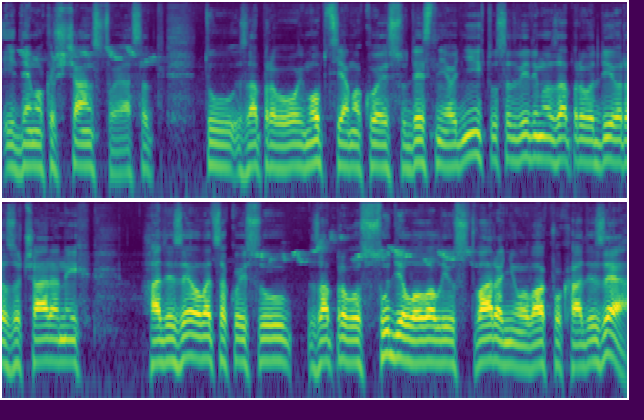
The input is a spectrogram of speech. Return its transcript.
i demokršćanstvo. Ja sad tu zapravo u ovim opcijama koje su desnije od njih, tu sad vidimo zapravo dio razočaranih HDZ-ovaca koji su zapravo sudjelovali u stvaranju ovakvog HDZ-a.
